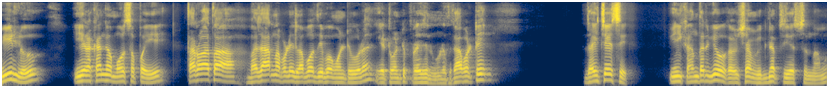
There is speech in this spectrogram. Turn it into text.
వీళ్ళు ఈ రకంగా మోసపోయి తర్వాత బజార్న పడి లబోదీపం వంటి కూడా ఎటువంటి ప్రయోజనం ఉండదు. కాబట్టి దయచేసి మీకందరికీ ఒక విషయం విజ్ఞప్తి చేస్తున్నాము.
